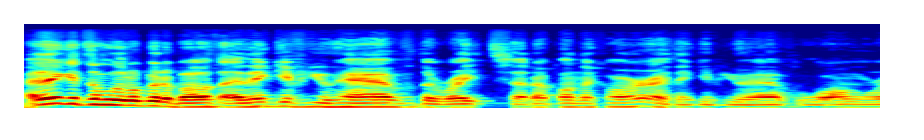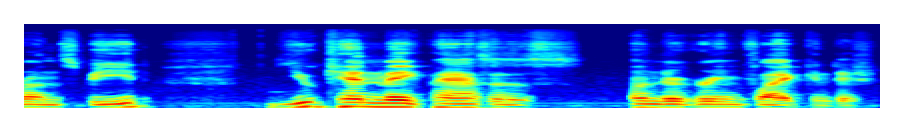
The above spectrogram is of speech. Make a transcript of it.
I think it's a little bit of both. I think if you have the right setup on the car, I think if you have long run speed, you can make passes under green flag conditions.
